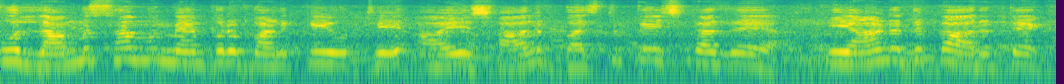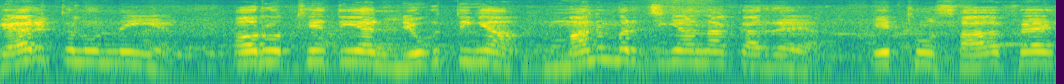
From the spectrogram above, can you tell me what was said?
ਉਹ ਲੰਮਸਮ ਮੈਂਬਰ ਬਣ ਕੇ ਉੱਥੇ ਆਏ ਸਾਲ ਬਜਟ ਪੇਸ਼ ਕਰ ਰਹੇ ਆ। ਇਹ ਅਣ ਅਧਿਕਾਰਤ ਹੈ ਗੈਰ ਕਾਨੂੰਨੀ ਹੈ ਔਰ ਉੱਥੇ ਦੀਆਂ ਨਿਯੁਕਤੀਆਂ ਮਨਮਰਜ਼ੀਆਂ ਨਾਲ ਕਰ ਰਹੇ ਆ। ਇੱਥੋਂ ਸਾਫ਼ ਹੈ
